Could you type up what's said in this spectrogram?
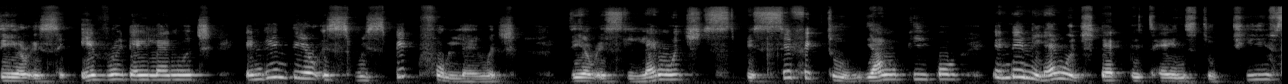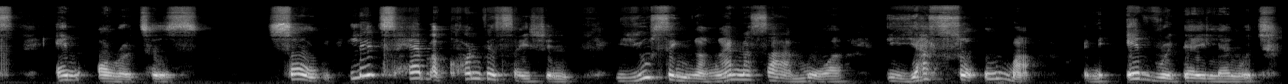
There is everyday language, and then there is respectful language. There is language specific to young people, and then language that pertains to chiefs and orators. So let's have a conversation using Gagana Samoa, Yaso Uma, an everyday language.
